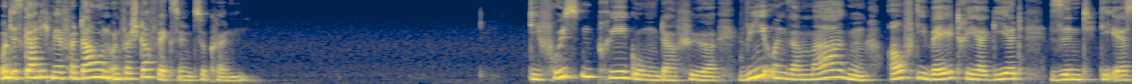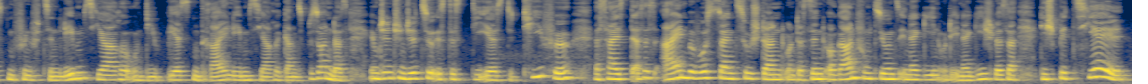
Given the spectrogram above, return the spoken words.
und es gar nicht mehr verdauen und verstoffwechseln zu können. Die frühesten Prägungen dafür, wie unser Magen auf die Welt reagiert, sind die ersten 15 Lebensjahre und die ersten drei Lebensjahre ganz besonders. Im Jinshinjutsu ist es die erste Tiefe. Das heißt, das ist ein Bewusstseinszustand und das sind Organfunktionsenergien und Energieschlösser, die speziell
